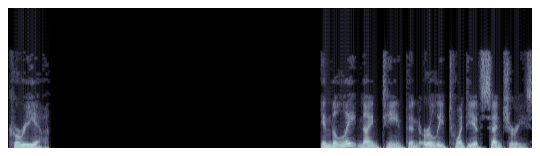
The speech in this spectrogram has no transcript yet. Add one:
Korea In the late 19th and early 20th centuries,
